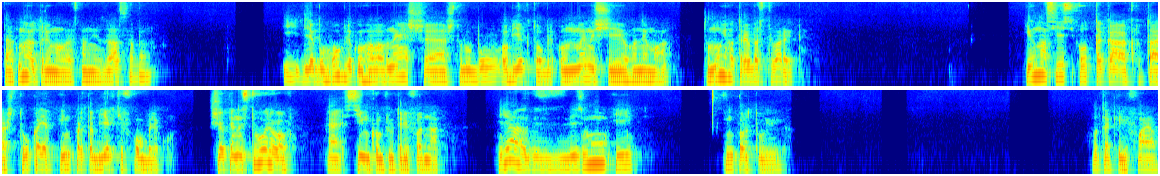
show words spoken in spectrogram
Так, ми отримали основні засоби. І для бухобліку головне, щоб був об'єкт обліку. У мене ще його нема, тому його треба створити. І у нас є от така крута штука, як імпорт об'єктів обліку. Щоб я не створював 7 комп'ютерів однаково, я візьму і імпортую їх. Отакий файл.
